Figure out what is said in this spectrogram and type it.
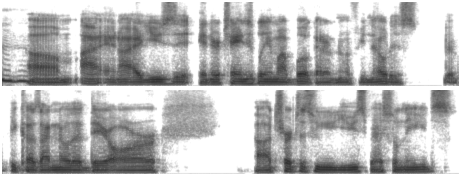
Mm-hmm. Um, I, and I use it interchangeably in my book. I don't know if you noticed, because I know that there are uh, churches who use special needs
